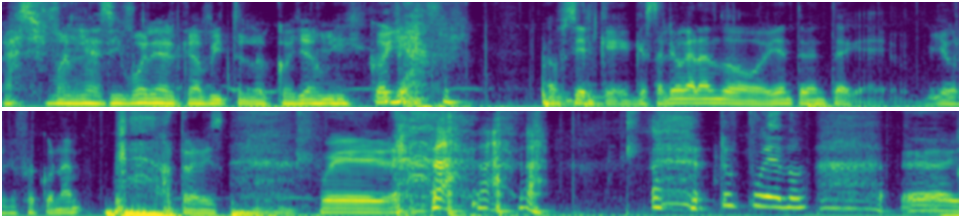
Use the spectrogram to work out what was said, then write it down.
Así ponle, así ponle el capítulo, Koyami. Koyami. No, pues sí, el que, que salió ganando, evidentemente, eh, yo creo que fue Konami. Otra vez. Fue. no puedo. Ay.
